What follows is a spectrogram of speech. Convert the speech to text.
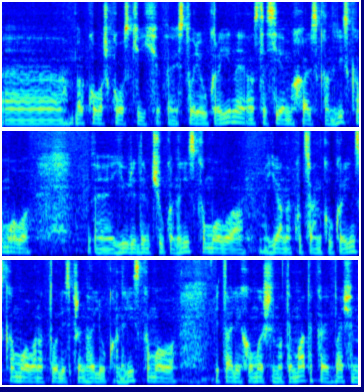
е, Марко Вашковський е, історія України, Анастасія Михальська англійська мова, е, Юрій Демчук англійська мова, Яна Куценко українська мова, Анатолій Спрингалюк англійська мова, Віталій Хомишин математика. Як бачимо,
